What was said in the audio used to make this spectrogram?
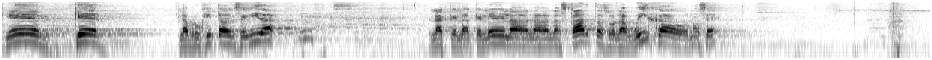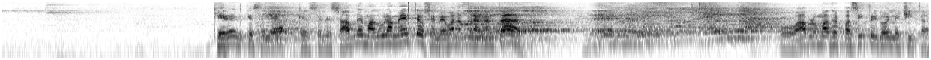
¿quién? ¿Quién? ¿La brujita enseguida? ¿La que, la que lee las cartas o la ouija o no sé? ¿Quieren que se, les hable maduramente o se me van a atragantar? O hablo más despacito y doy lechita.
